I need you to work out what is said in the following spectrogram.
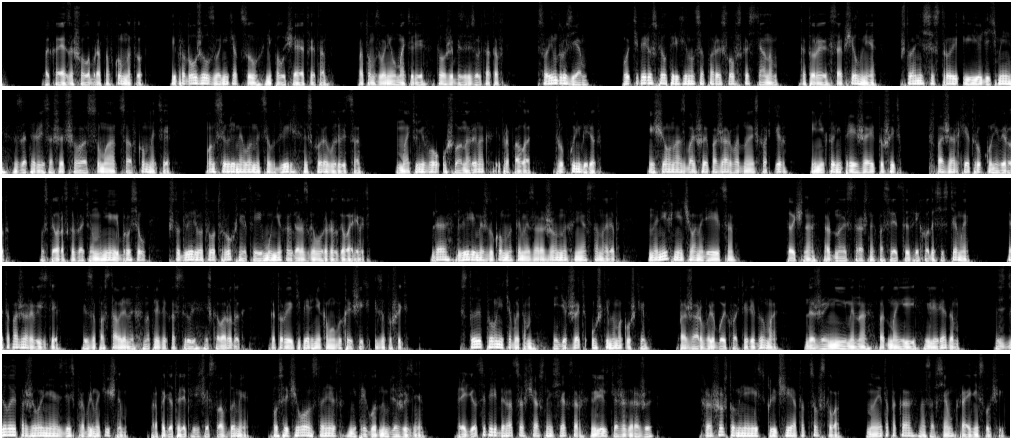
Пока я зашел обратно в комнату, и продолжил звонить отцу, не получая ответа. Потом звонил матери, тоже без результатов, своим друзьям. Вот теперь успел перекинуться парой слов с Костяном, который сообщил мне, что они с сестрой и ее детьми заперли сошедшего с ума отца в комнате. Он все время ломится в дверь и скоро вырвется. Мать у него ушла на рынок и пропала, трубку не берет. Еще у нас большой пожар в одной из квартир, и никто не приезжает тушить. В пожарке трубку не берут. Успел рассказать он мне и бросил, что дверь вот-вот рухнет, и ему некогда разговоры разговаривать. Да, двери между комнатами зараженных не остановят. На них нечего надеяться. Точно, одно из страшных последствий прихода системы — это пожары везде, из-за поставленных на плиты кастрюль и сковородок, которые теперь некому выключить и затушить. Стоит помнить об этом и держать ушки на макушке. Пожар в любой квартире дома, даже не именно под моей или рядом, сделает проживание здесь проблематичным, пропадет электричество в доме, после чего он станет непригодным для жизни. Придется перебираться в частный сектор или те же гаражи. Хорошо, что у меня есть ключи от отцовского, но это пока на совсем крайний случай.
